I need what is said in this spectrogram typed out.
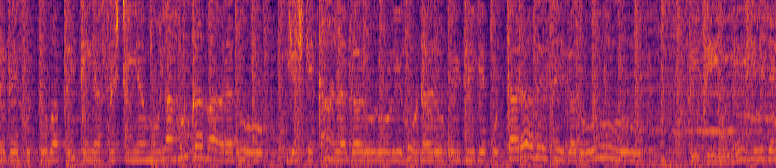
ಕೇಳದೆ ಹುಟ್ಟುವ ಪ್ರೀತಿಯ ಸೃಷ್ಟಿಯ ಮೂಲ ಹುಡುಕಬಾರದು. ಎಷ್ಟೇ ಕಾಲಗಳು ರೂಳಿ ಹೋದರೂ ಪ್ರೀತಿಗೆ ಉತ್ತರವೇ ಸಿಗದು. ಪ್ರೀತಿ ಅಂದ್ರೆ ಹೀಗೆ,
